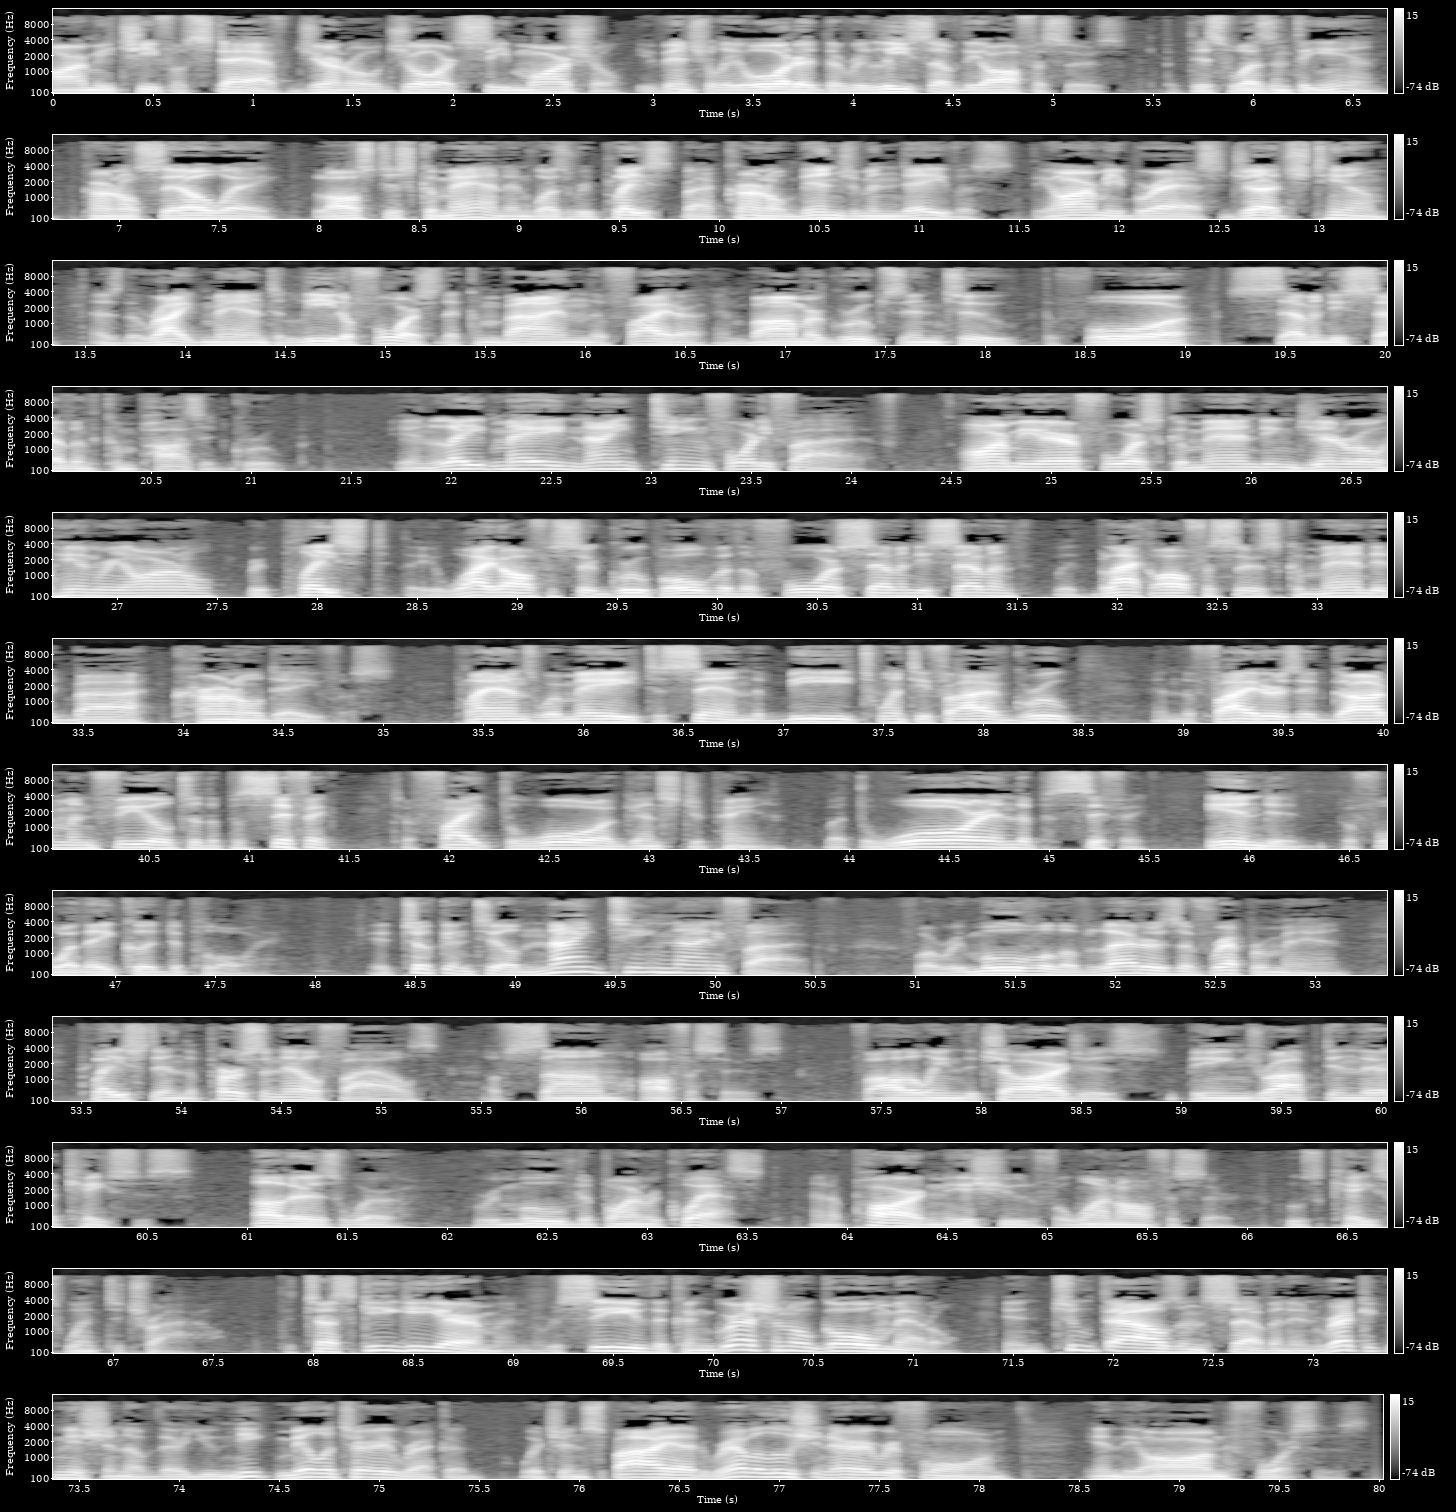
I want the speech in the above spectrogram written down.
Army Chief of Staff General George C. Marshall eventually ordered the release of the officers. But this wasn't the end. Colonel Selway lost his command and was replaced by Colonel Benjamin Davis. The Army brass judged him as the right man to lead a force that combined the fighter and bomber groups into the 477th Composite Group. In late May 1945, Army Air Force Commanding General Henry Arnold replaced the white officer group over the 477th with black officers commanded by Colonel Davis. Plans were made to send the B 25 group and the fighters at Godman Field to the Pacific to fight the war against Japan. But the war in the Pacific ended before they could deploy. It took until 1995 for removal of letters of reprimand placed in the personnel files of some officers, following the charges being dropped in their cases. Others were removed upon request, and a pardon issued for one officer whose case went to trial. The Tuskegee Airmen received the Congressional Gold Medal in 2007 in recognition of their unique military record, which inspired revolutionary reform in the armed forces.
